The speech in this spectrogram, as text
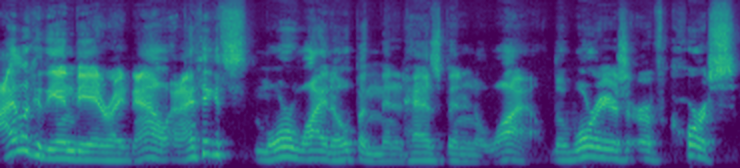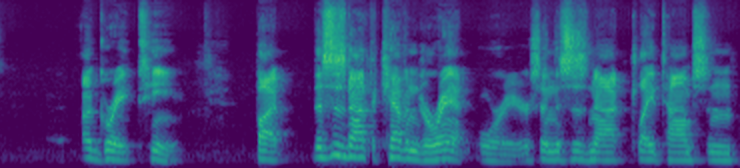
I look at the NBA right now, and I think it's more wide open than it has been in a while. The Warriors are, of course, a great team, but this is not the Kevin Durant Warriors, and this is not Klay Thompson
